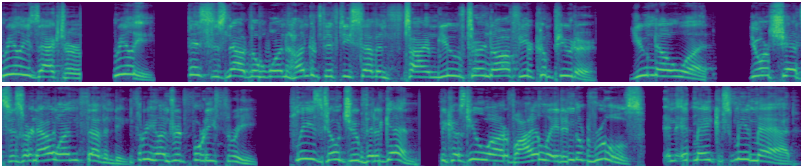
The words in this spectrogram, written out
Really, Zactor? Really? This is now the 157th time you've turned off your computer. You know what? Your chances are now 170, 343. Please don't do that again, because you are violating the rules, and it makes me mad.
